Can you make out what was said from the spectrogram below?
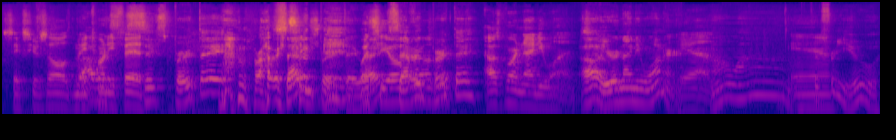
Six years old, May twenty fifth. Sixth birthday? Robert Seventh birthday, right? What's the over Seventh birthday? I was born ninety one. Oh, you're a 91er. Yeah. Oh, wow. Yeah. Good for you.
